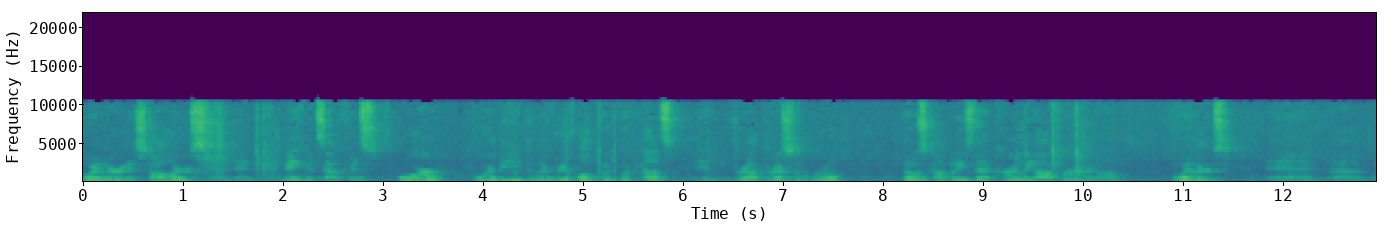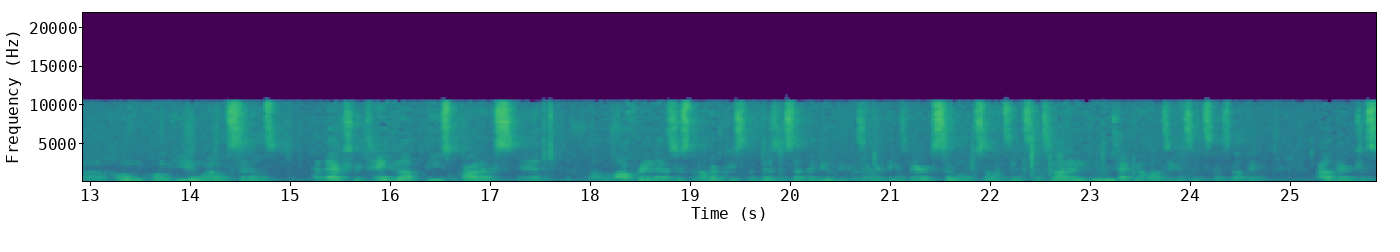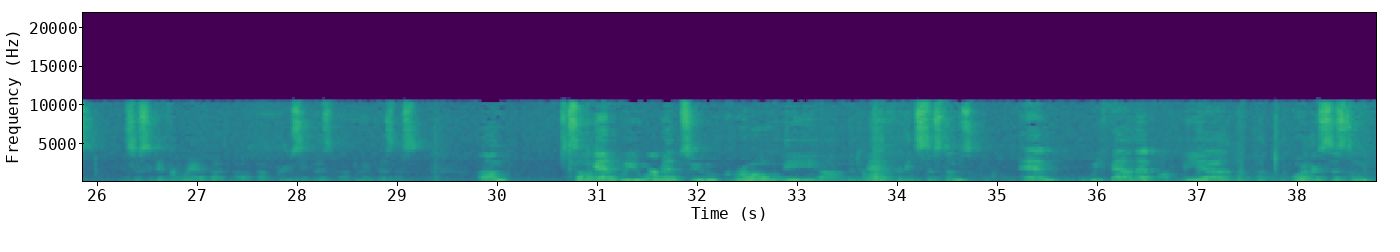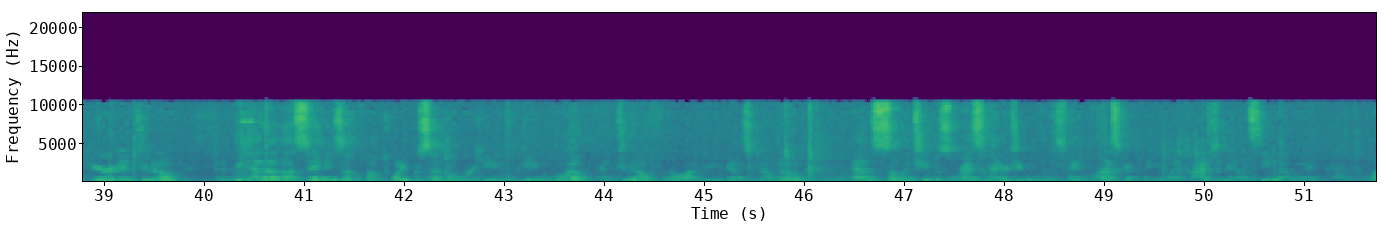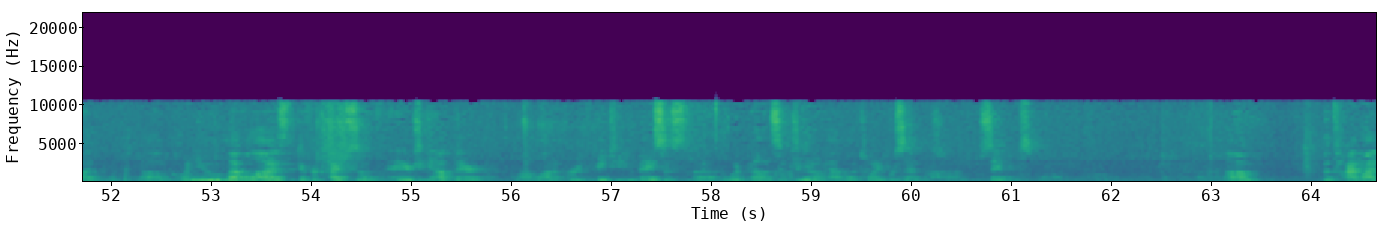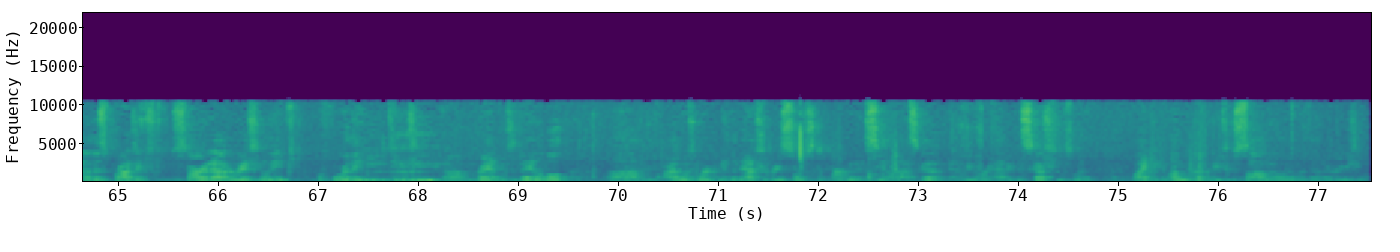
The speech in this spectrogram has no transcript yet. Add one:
boiler installers and, and, and maintenance outfits, or, or the delivery of bulk wood, wood pellets in, throughout the rest of the world. Those companies that currently offer um, boilers and uh, uh, home, home heating oil sales have actually taken up these products and um, offer it as just another piece of the business that they do because everything is very similar. So it's, it's, it's not any new technology, it's, it's, there's nothing out there, it's just, it's just a different way of, of, of producing business, of doing business. Um, so again, we were meant to grow the, um, the demand for these systems, and we found that the, uh, the, the boiler system here in Juneau, we had a, a savings of, of twenty percent over heating, heating with oil. And Juneau, for a lot of you guys who don't know, has some of the cheapest price of energy within the state of Alaska. You know, at times it may not seem that way, but um, when you levelize the different types of energy out there um, on a per BTU basis, uh, the wood pellets in Juneau have a 20% um, savings. Um, the timeline of this project started out originally before the ETG um, grant was available. Um, I was working in the Natural Resources Department in Sealaska, and we were having discussions with Viking Lumber, a major sawmill within the region.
